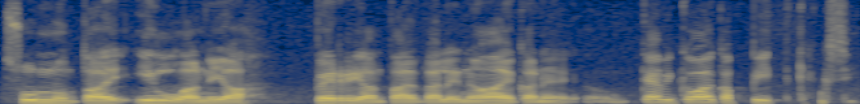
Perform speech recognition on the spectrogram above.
sunnuntai-illan ja perjantai välinen aika, niin kävikö aika pitkäksi?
